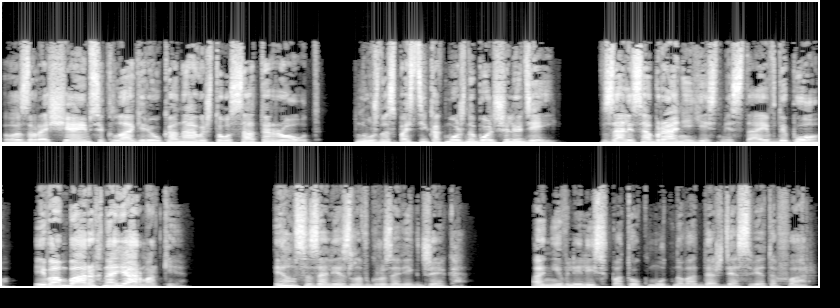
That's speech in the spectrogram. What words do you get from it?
«Возвращаемся к лагерю у канавы, что у Саттер-Роуд. Нужно спасти как можно больше людей. В зале собраний есть места и в депо, и в амбарах на ярмарке». Элса залезла в грузовик Джека. Они влились в поток мутного от дождя света фар.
